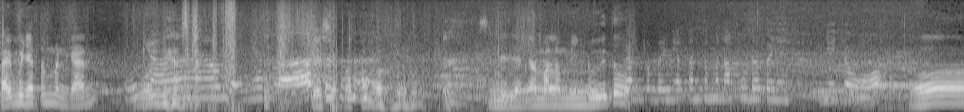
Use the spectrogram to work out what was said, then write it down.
Tapi punya temen kan? Punya. Banyak lah. Ya siapa tahu. Sendirian kan malam minggu itu. Kan kebanyakan temen aku udah punya, punya cowok. Oh,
